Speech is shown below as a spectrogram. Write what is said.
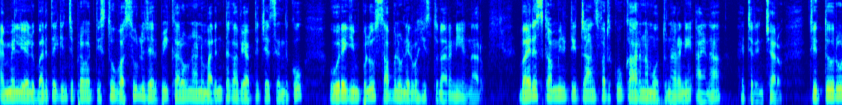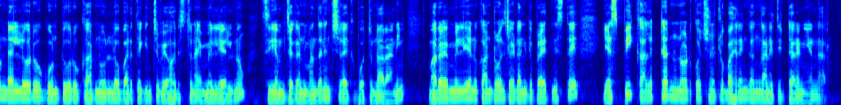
ఎమ్మెల్యేలు బరితెగించి ప్రవర్తిస్తూ వసూలు జరిపి కరోనాను మరింతగా వ్యాప్తి చేసేందుకు ఊరేగింపులు సభలు నిర్వహిస్తున్నారని అన్నారు. వైరస్ కమ్యూనిటీ ట్రాన్స్ఫర్కు కారణమవుతున్నారని ఆయన హెచ్చరించారు. చిత్తూరు నెల్లూరు గుంటూరు కర్నూలులో బరితెగించి వ్యవహరిస్తున్న ఎమ్మెల్యేలను సీఎం జగన్ మందలించలేకపోతున్నారని మరో ఎమ్మెల్యేను కంట్రోల్ చేయడానికి ప్రయత్నిస్తే ఎస్పీ కలెక్టర్ను నోటుకొచ్చినట్లు బహిరంగంగానే తిట్టారని అన్నారు.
